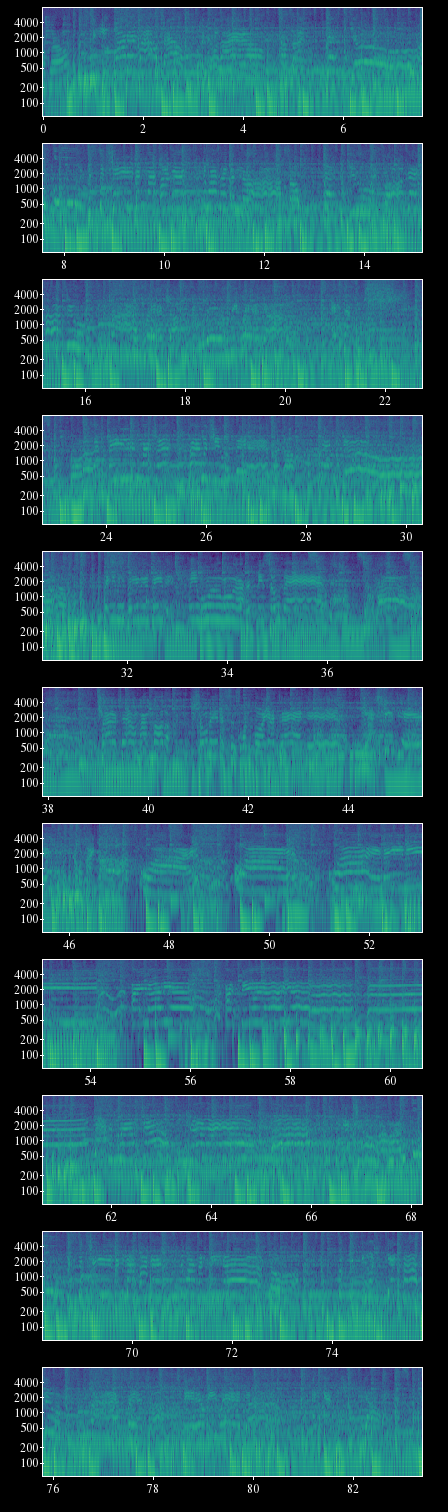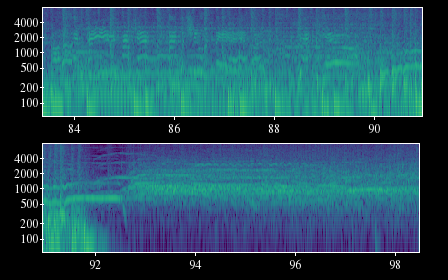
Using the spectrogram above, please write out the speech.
now, girl. so bad. So bad, oh. so bad, Try to tell my mother, show me this is one for your dad, yeah. Yes, yeah, she did.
